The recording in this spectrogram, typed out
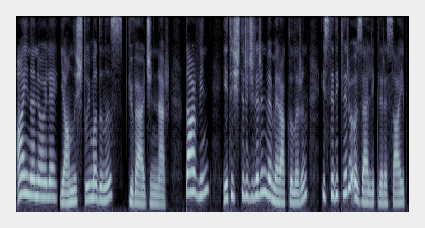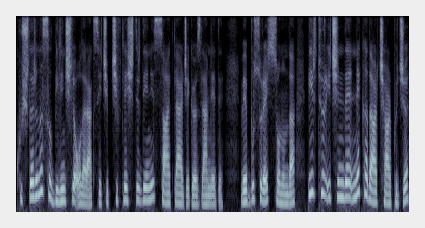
Aynen öyle, yanlış duymadınız, güvercinler. Darwin, yetiştiricilerin ve meraklıların istedikleri özelliklere sahip kuşları nasıl bilinçli olarak seçip çiftleştirdiğini saatlerce gözlemledi. Ve bu süreç sonunda bir tür içinde ne kadar çarpıcı,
